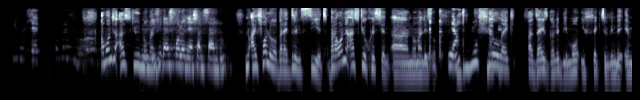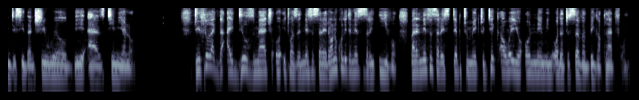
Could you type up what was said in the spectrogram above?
I want to ask you, normally. If you guys follow Nyasha Sandu, No, I follow, but I didn't see it. But I want to ask you a question, uh, Nomaliso. Yeah. Do you feel Okay. like Fadzai is going to be more effective in the MDC than she will be as Team Yellow? Do you feel like the ideals match or it was a necessary, I don't want to call it a necessary evil, but a necessary step to make to take away your own name in order to serve a bigger platform?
